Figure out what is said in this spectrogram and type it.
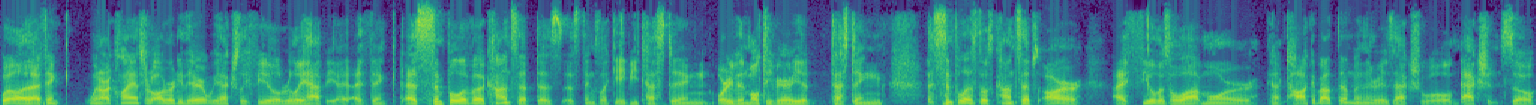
Well, I think when our clients are already there, we actually feel really happy. I, I, think as simple of a concept as, as things like A-B testing or even multivariate testing, as simple as those concepts are, I feel there's a lot more kind of talk about them than there is actual action. So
